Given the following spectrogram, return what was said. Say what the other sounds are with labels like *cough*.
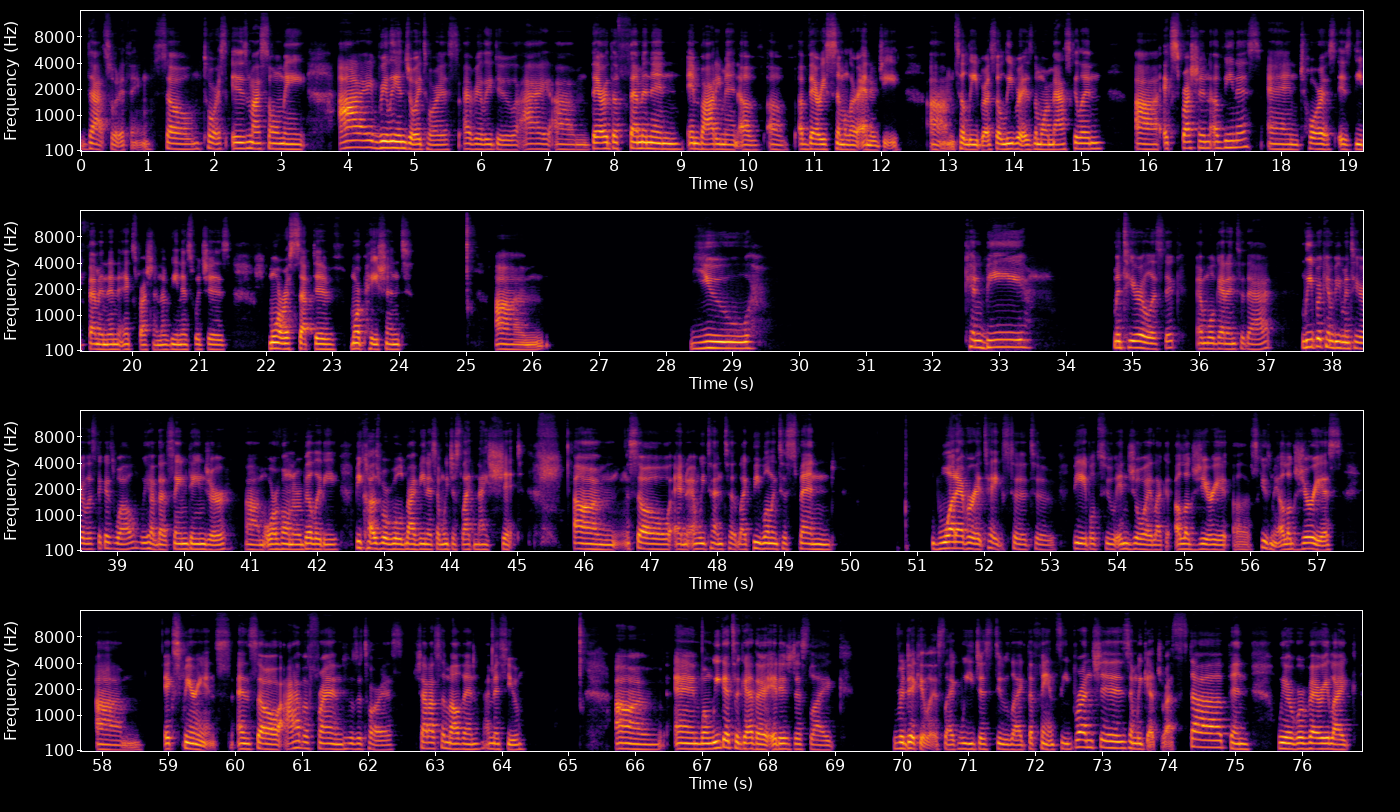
that sort of thing. So, Taurus is my soulmate. I really enjoy Taurus. I really do. I um they're the feminine embodiment of of a very similar energy um to Libra. So Libra is the more masculine uh expression of Venus and Taurus is the feminine expression of Venus which is more receptive, more patient. Um you can be materialistic, and we'll get into that. Libra can be materialistic as well. We have that same danger um, or vulnerability because we're ruled by Venus and we just like nice shit. Um, so and and we tend to like be willing to spend whatever it takes to to be able to enjoy like a luxurious uh, excuse me a luxurious um experience and so i have a friend who's a taurus shout out to melvin i miss you um, and when we get together, it is just like ridiculous. Like we just do like the fancy brunches and we get dressed up and we're we're very like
